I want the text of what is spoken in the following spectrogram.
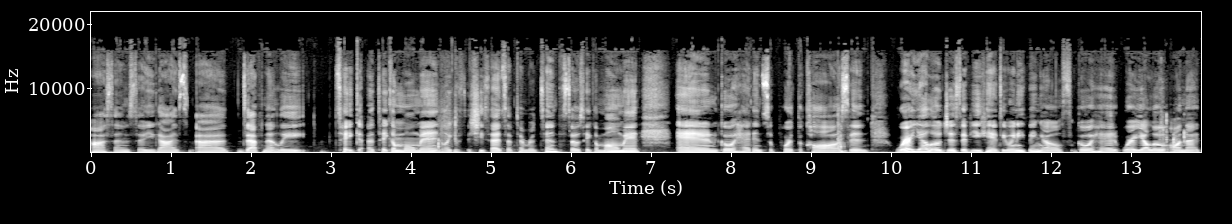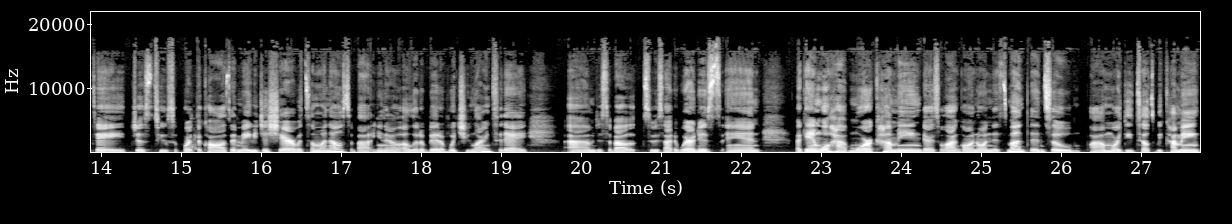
Awesome. So you guys uh, definitely take a take a moment like she said september 10th so take a moment and go ahead and support the cause and wear yellow. Just if you can't do anything else go ahead wear yellow on that day just to support the cause and maybe just share with someone else about you know a little bit of what you learned today um, just about suicide awareness and Again, we'll have more coming. There's a lot going on this month, and so uh, more details will be coming.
